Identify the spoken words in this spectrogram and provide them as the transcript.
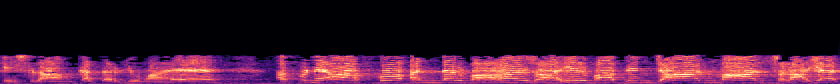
کہ اسلام کا ترجمہ ہے، اپنے آپ کو اندر باہر ظاہر باطن، جان، مال، صلاحیت،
